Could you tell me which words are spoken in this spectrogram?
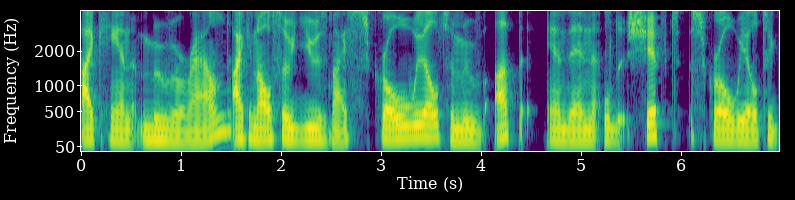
I can move around. I can also use my scroll wheel to move up and then hold shift scroll wheel to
